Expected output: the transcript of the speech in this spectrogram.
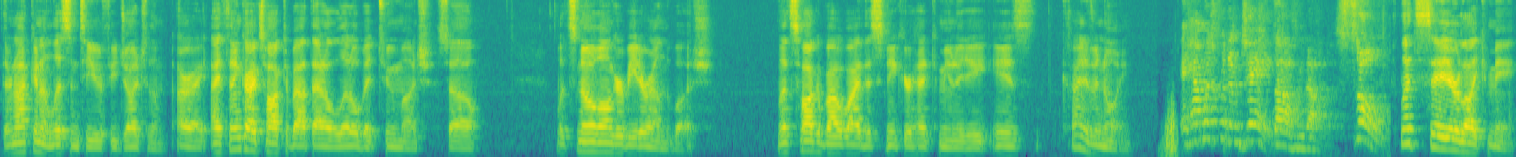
They're not going to listen to you if you judge them. Alright, I think I talked about that a little bit too much, so let's no longer beat around the bush. Let's talk about why the sneakerhead community is kind of annoying. Hey, how much for them J's? Thousand dollars. Sold. Let's say you're like me,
